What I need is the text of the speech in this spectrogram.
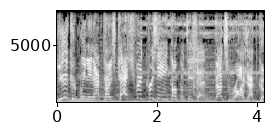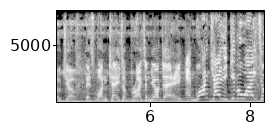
you could win in APCO's Cash for Chrissy competition. That's right, APCO Joe. There's 1K to brighten your day. And 1K to give away to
